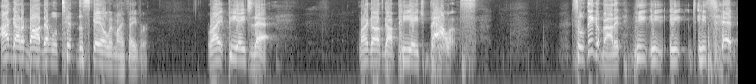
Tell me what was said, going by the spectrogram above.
I've got a God that will tip the scale in my favor. Right? pH that. My God's got pH balance. So think about it. He, he, he, he said,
